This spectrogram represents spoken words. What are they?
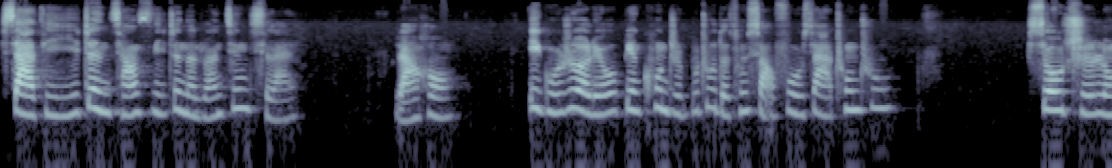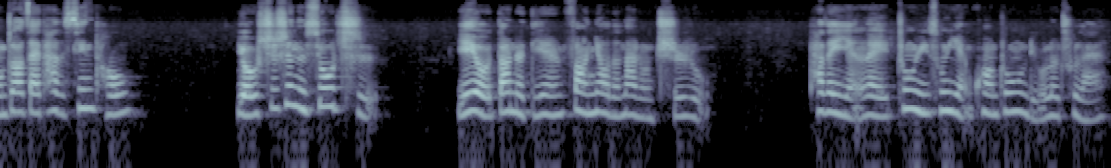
下体一阵强似一阵的挛惊起来，然后，一股热流便控制不住地从小腹下冲出。羞耻笼罩在他的心头，有失身的羞耻，也有当着敌人放尿的那种耻辱。他的眼泪终于从眼眶中流了出来。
